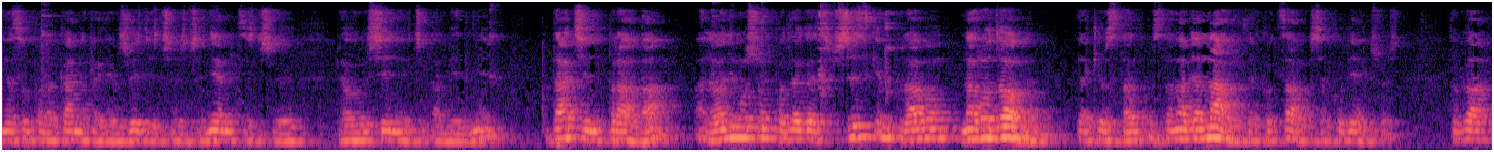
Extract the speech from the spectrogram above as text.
nie są Polakami tak jak Żydzi, czy, czy Niemcy, czy Białorusini, czy tam inni, dać im prawa, ale oni muszą podlegać wszystkim prawom narodowym, jakie usta- ustanawia naród jako całość, jako większość. To była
